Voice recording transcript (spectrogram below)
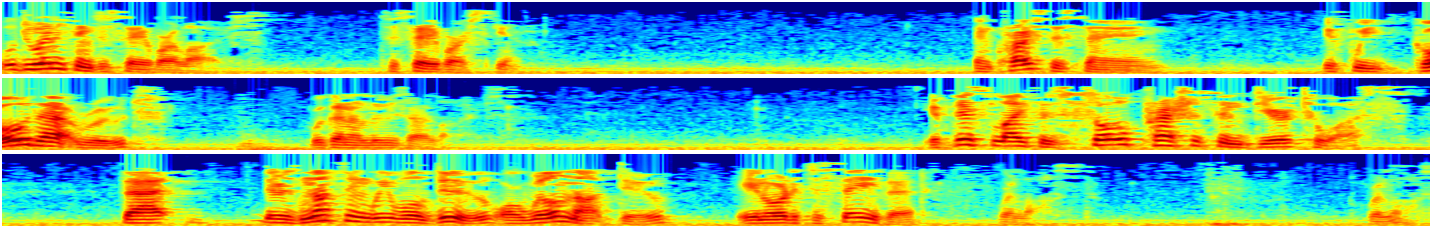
We'll do anything to save our lives, to save our skin. And Christ is saying, if we go that route, we're going to lose our lives. If this life is so precious and dear to us that there's nothing we will do or will not do in order to save it, we're lost. We're lost.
